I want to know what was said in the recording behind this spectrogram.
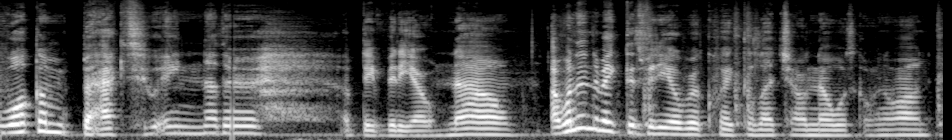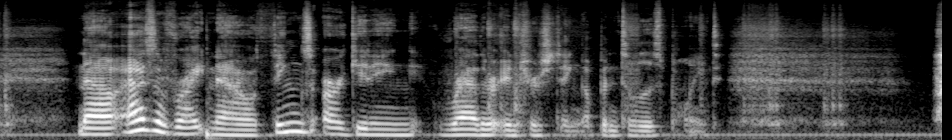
welcome back to another update video. Now, I wanted to make this video real quick to let y'all know what's going on. Now, as of right now, things are getting rather interesting up until this point.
